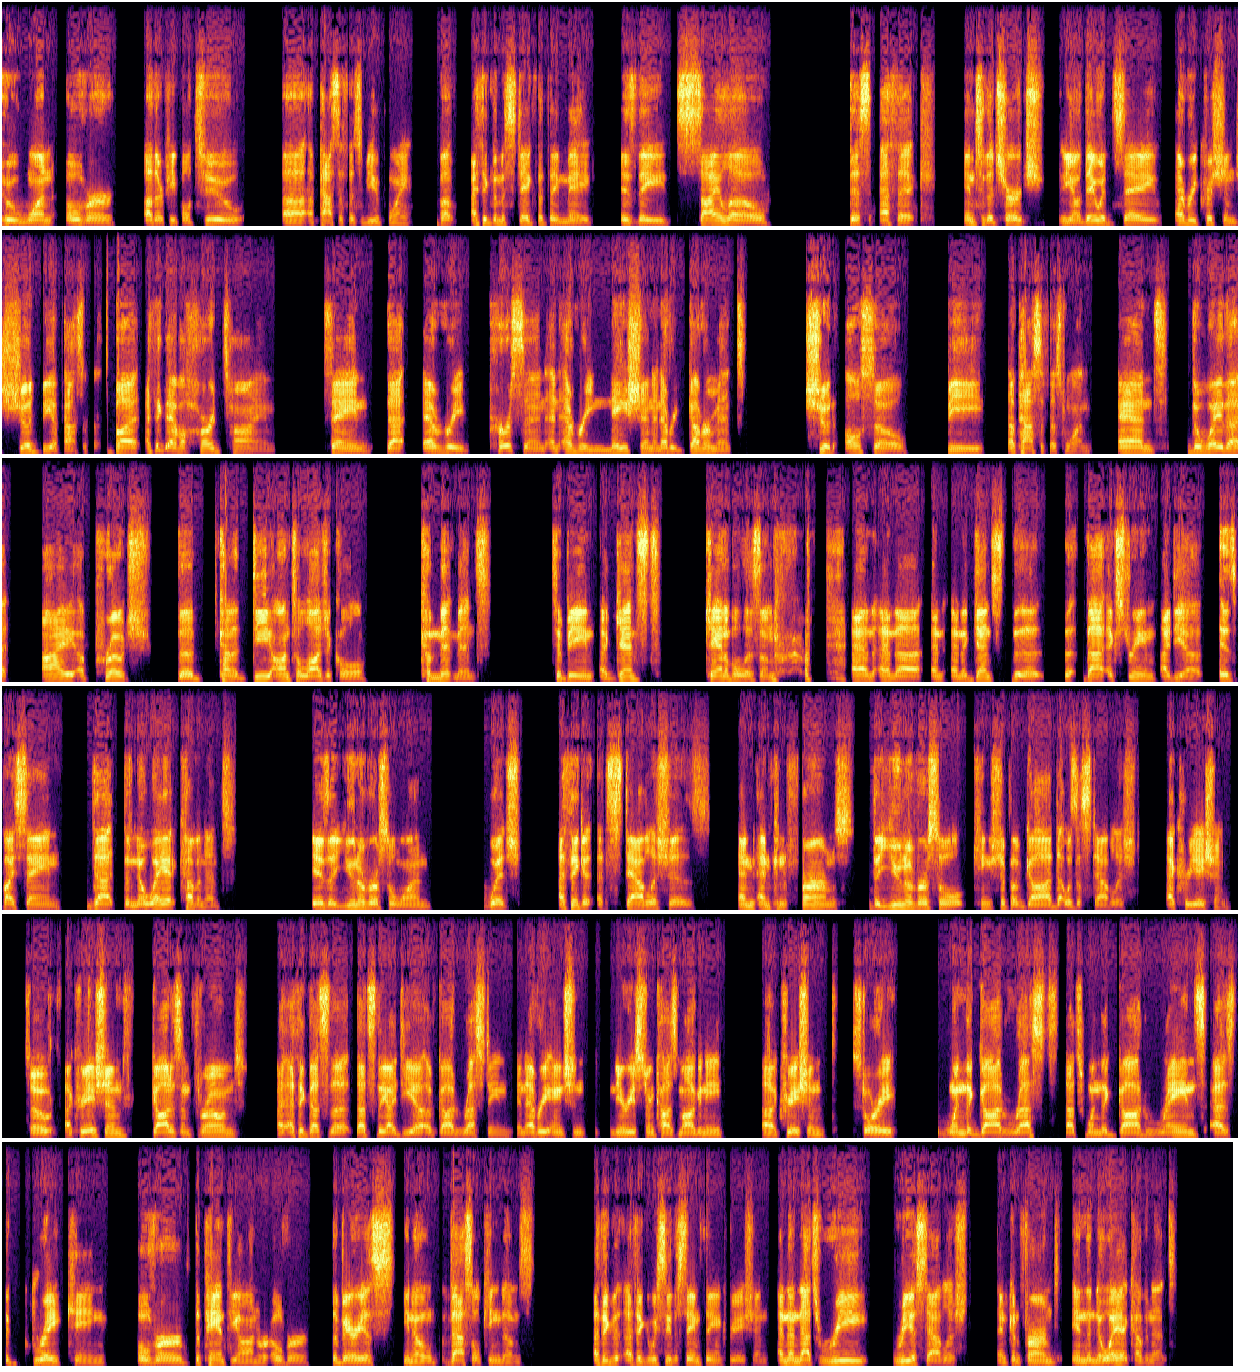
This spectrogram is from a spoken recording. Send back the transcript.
who won over other people to uh, a pacifist viewpoint. But I think the mistake that they make is they silo this ethic into the church. You know, they would say every Christian should be a pacifist. But I think they have a hard time saying that every person and every nation and every government should also be a pacifist one. And the way that I approach the kind of deontological commitment to being against cannibalism and and uh and and against the, the that extreme idea is by saying that the Noahic covenant is a universal one which I think it establishes and and confirms the universal kingship of God that was established at creation. So at creation, God is enthroned. I, I, think that's the that's the idea of God resting in every ancient Near Eastern cosmogony, uh, creation story. When the God rests, that's when the God reigns as the great king over the pantheon or over the various you know vassal kingdoms I think that, I think we see the same thing in creation, and then that's re reestablished and confirmed in the Noahic covenant.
